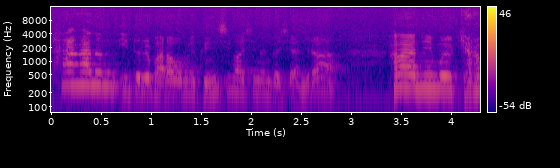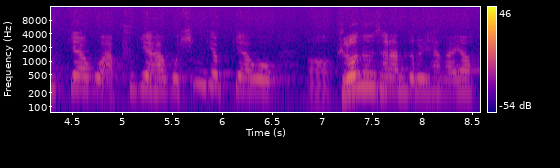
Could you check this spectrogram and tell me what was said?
사랑하는 이들을 바라보며 근심하시는 것이 아니라 하나님을 괴롭게 하고 아프게 하고 힘겹게 하고 어, 그러는 사람들을 향하여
